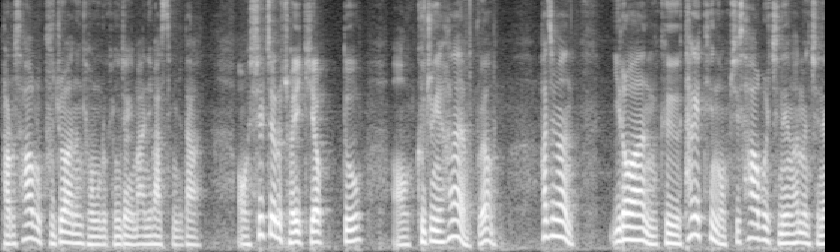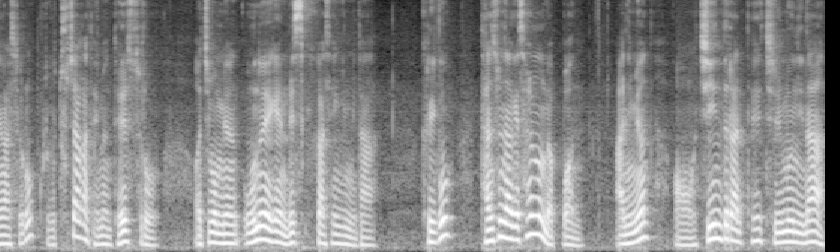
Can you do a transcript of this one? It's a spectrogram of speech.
바로 사업을 구조하는 경우를 굉장히 많이 봤습니다. 어, 실제로 저희 기업도 어, 그 중에 하나였고요. 하지만 이러한 그 targeting 없이 사업을 진행하면 진행할수록 그리고 투자가 되면 될수록 어찌 보면 오너에겐 리스크가 생깁니다. 그리고 단순하게 설문 몇 번 아니면 어, 지인들한테 질문이나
